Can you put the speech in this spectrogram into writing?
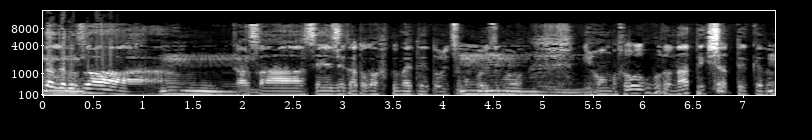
ね。だけどさ、うん。がさ、政治家とか含めてどいつもこいつも、日本もそういうことになってきちゃってるけどうね。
